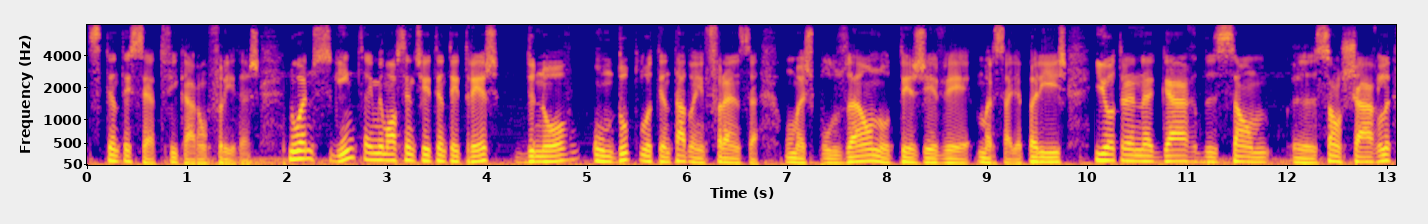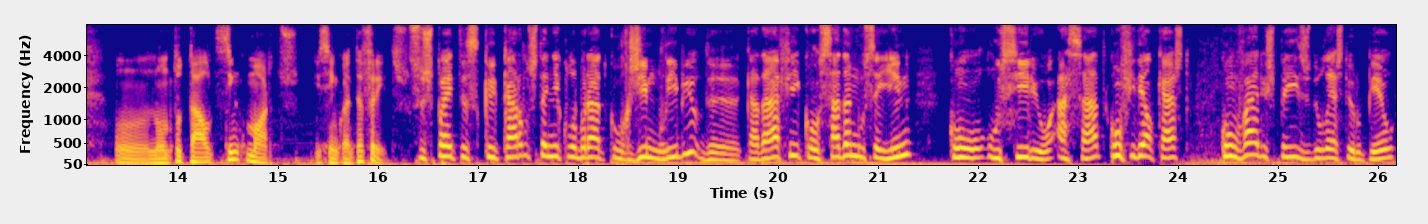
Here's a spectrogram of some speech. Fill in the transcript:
77 ficaram feridas. No ano seguinte, em 1983, de novo, um duplo atentado em França. Uma explosão no TGV Marselha-Paris e outra na Gare de São, uh, São Charles, um, num total de cinco mortos e 50 feridos. Suspeita-se que Carlos tenha colaborado com o regime líbio de Gaddafi, com Saddam Hussein, com o sírio Assad, com Fidel Castro, com vários países do leste europeu,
